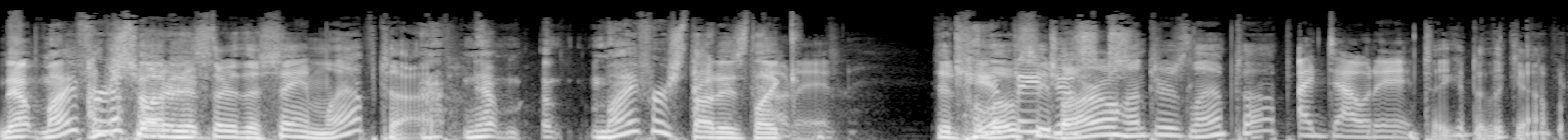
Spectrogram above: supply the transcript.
Now, my I'm first thought is if they're the same laptop. now my first thought is like, it. Did Pelosi just- borrow Hunter's laptop? I doubt it. Take it to the Capitol?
